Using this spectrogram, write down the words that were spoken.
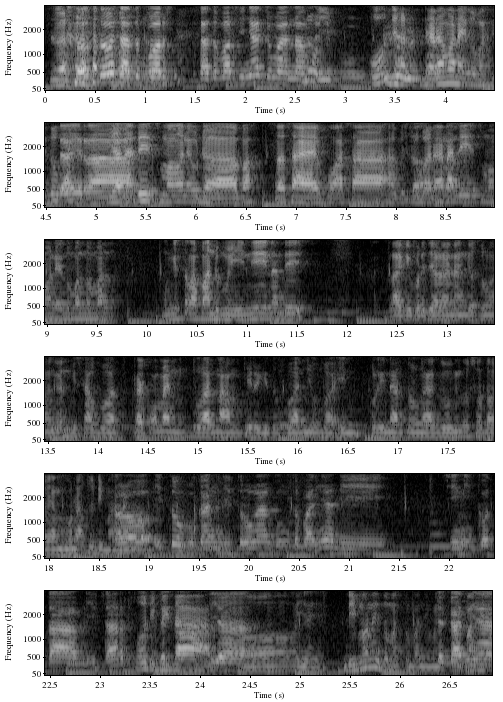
Soto satu pors satu porsinya cuma enam ribu. Oh daerah, daerah mana itu mas? Itu kan Daerah- biar nanti semuanya udah apa selesai puasa habis lebaran nanti semuanya teman-teman mungkin setelah pandemi ini nanti lagi perjalanan ke Tulungagung bisa buat rekomen buat mampir gitu buat nyobain kuliner Tulungagung itu soto yang murah tuh di mana? Kalau itu bukan di Tulungagung, tepatnya di sini kota Blitar. Oh di Blitar. Iya. Oh iya iya. Di mana itu mas tempatnya mas? Dekatnya Tempatnya?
